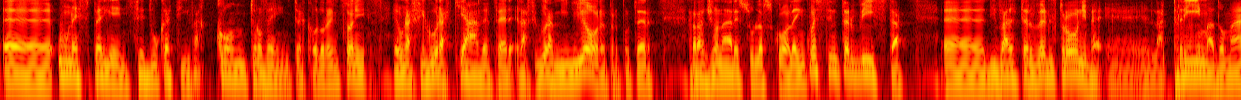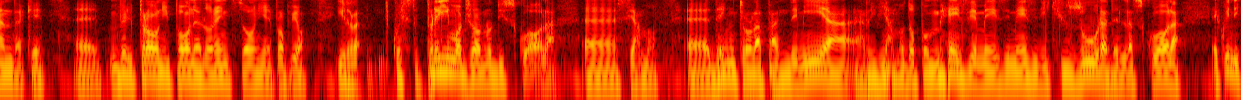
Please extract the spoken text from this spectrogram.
eh, un'esperienza educativa controvento. Ecco, Lorenzoni è una figura chiave, per, la figura migliore per poter ragionare sulla scuola. In questa intervista eh, di Walter Veltroni, beh, eh, la prima domanda che eh, Veltroni pone a Lorenzoni è proprio il, questo primo giorno di scuola. Eh, siamo eh, dentro la pandemia, arriviamo dopo mesi e mesi e mesi di chiusura della scuola e quindi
